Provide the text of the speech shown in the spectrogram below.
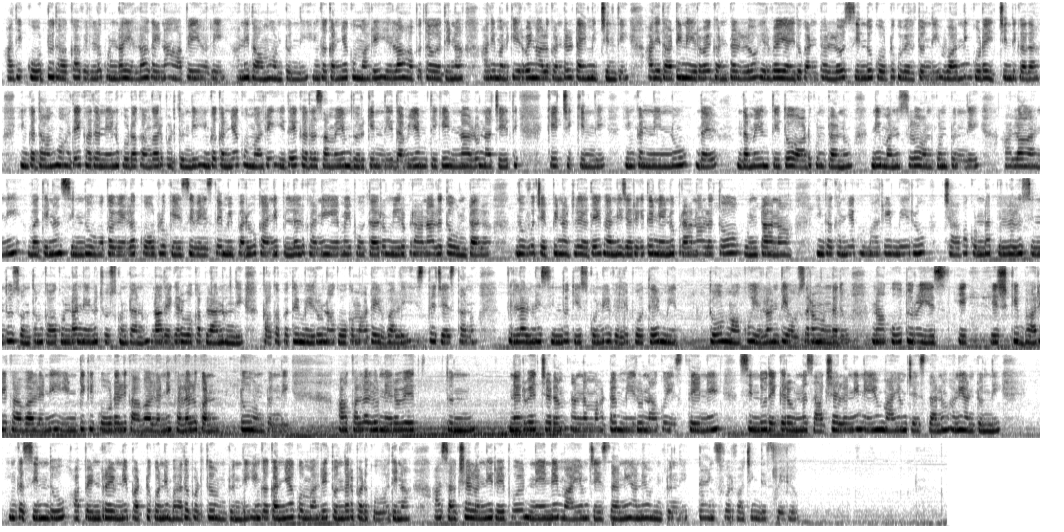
అది కోర్టు దాకా వెళ్ళకుండా ఎలాగైనా ఆపేయాలి అని దాము అంటుంది. ఇంకా కన్యాకుమారి ఎలా ఆపుతావు వదినా అది మనకి ఇరవై నాలుగు గంటలు టైం ఇచ్చింది. అది దాటిన ఇరవై గంటల్లో ఇరవై ఐదు గంటల్లో సింధు కోర్టుకు వెళ్తుంది. వార్నింగ్ కూడా ఇచ్చింది కదా. ఇంకా దాము అదే కదా నేను కూడా కంగారు పడుతుంది. ఇంకా కన్యాకుమారి ఇదే కదా సమయం దొరికింది. దమయంతికి ఇన్నాళ్ళు నా చేతికి చిక్కింది. ఇంకా నిన్ను దయ దమయంతితో ఆడుకుంటాను నీ మనసులో అనుకుంటుంది. అలా అని వదిన సింధు ఒకవేళ కోట్లు కేసి వేస్తే మీ పరువు కానీ పిల్లలు కానీ ఏమైపోతారు మీరు ప్రాణాలతో ఉంటారా? నువ్వు చెప్పినట్లే అదే కానీ జరిగితే నేను ప్రాణాలతో ఉంటానా? ఇంకా కన్యాకుమారి మీరు చావకుండా పిల్లలు సింధు సొంతం కాకుండా నేను చూసుకుంటాను. నా దగ్గర ఒక ప్లాన్ ఉంది. కాకపోతే మీరు నాకు ఒక మాట ఇవ్వాలి. ఇస్తే చేస్తాను. పిల్లల్ని సింధు తీసుకొని వెళ్ళిపోతే మీతో మాకు ఎలాంటి అవసరం ఉండదు. నా కూతురు యశ్ యష్కి భార్య కావాలని ఇంటికి కోడలి కావాలని కలలు కంటూ ఉంటుంది. ఆ కళలు నెరవేర్తు నెరవేర్చడం అన్నమాట మీరు నాకు ఇస్తేనే సింధు దగ్గర ఉన్న సాక్ష్యాలని నేను మాయం చేస్తాను అని అంటుంది. ఇంకా సింధు ఆ పెన్ డ్రైవ్ని పట్టుకొని బాధపడుతూ ఉంటుంది. ఇంకా కన్యాకుమారి తొందరపడుకు వదిన. ఆ సాక్ష్యాలన్నీ రేపు నేనే మాయం చేస్తాను అని ఉంటుంది. Thanks for watching this video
